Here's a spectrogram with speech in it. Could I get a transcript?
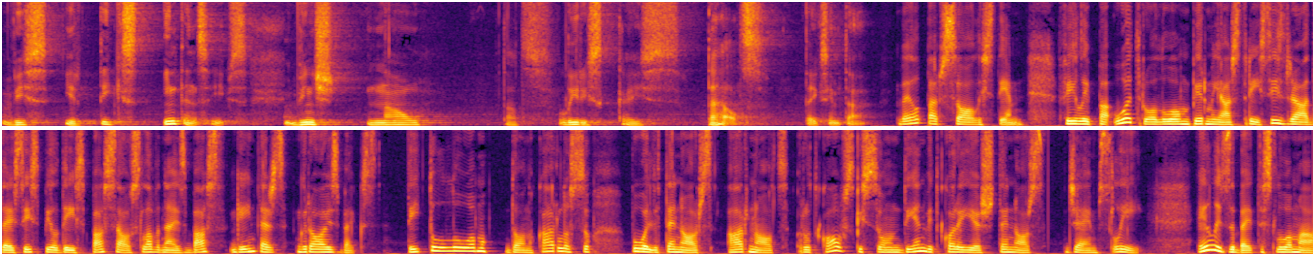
viss ir tik intensīvs. Viņš nav tāds liriskais tēls, teiksim tā. Vēl par solistiem. Filipa otro lomu pirmajās trīs izrādēs izpildījis pasaules slavenais bass Ginters Groisbeks. Titulu lomu Donu Karlosu, poļu tenors Arnolds Rutkovskis un dienvidkorejiešu tenors Džeims Lī. Elizabetes lomā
